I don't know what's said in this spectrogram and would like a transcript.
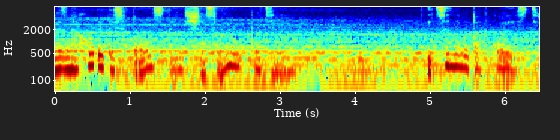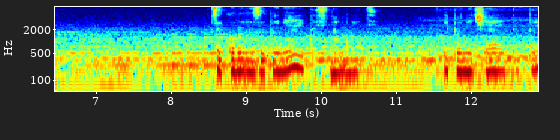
Ви знаходитесь в просторі щасливих подій. І це не випадковість. Це коли ви зупиняєтесь на мить і помічаєте те,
